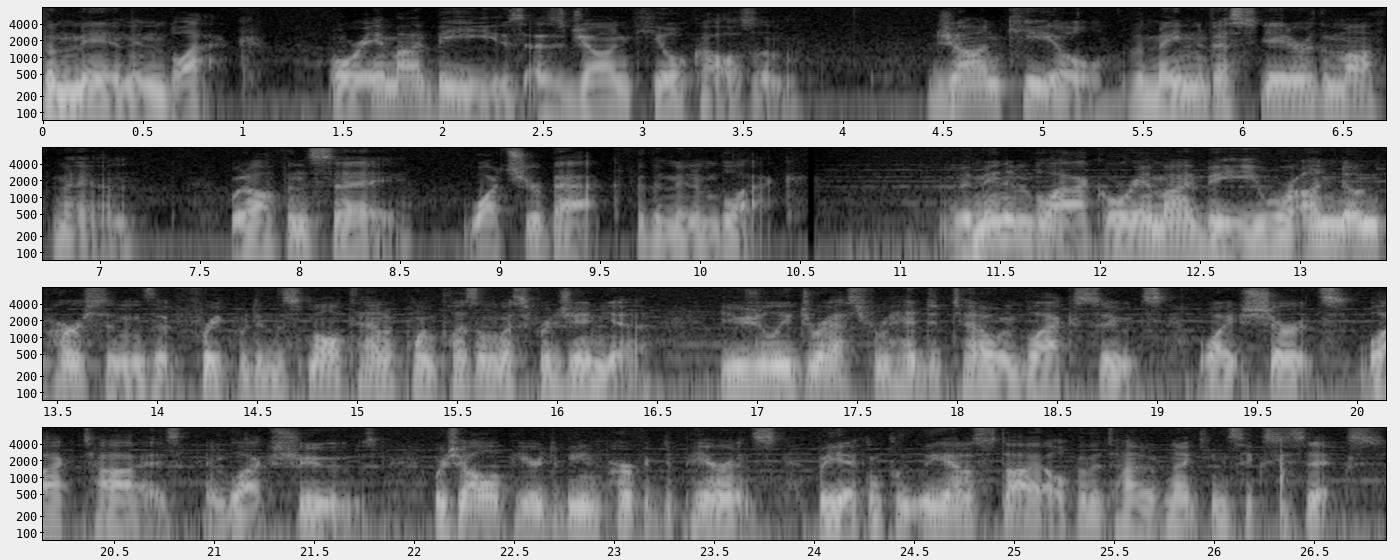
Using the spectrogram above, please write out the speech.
the Men in Black, or MIBs as John Keel calls them. John Keel, the main investigator of the Mothman, would often say, watch your back for the Men in Black. The Men in Black, or MIB, were unknown persons that frequented the small town of Point Pleasant, West Virginia, usually dressed from head to toe in black suits, white shirts, black ties, and black shoes, which all appeared to be in perfect appearance, but yet completely out of style for the time of 1966.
